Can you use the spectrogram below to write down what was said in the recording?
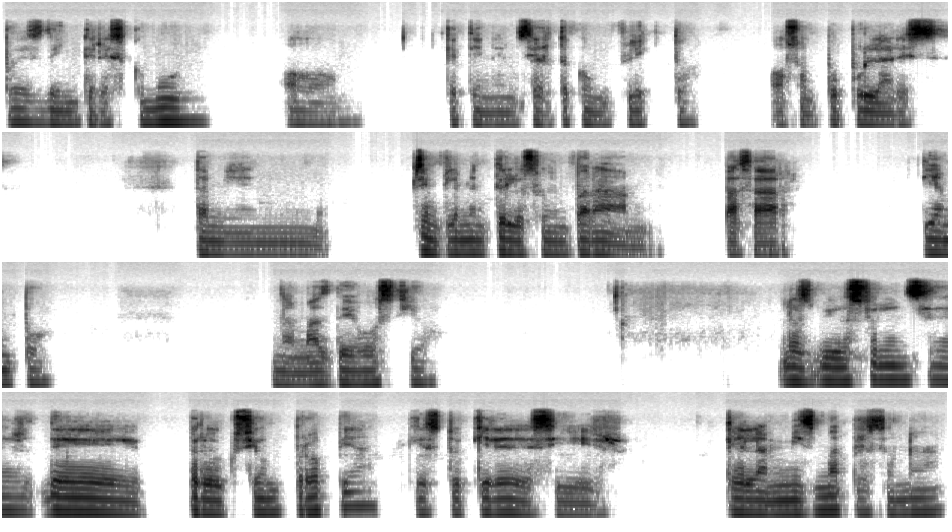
pues de interés común o que tienen cierto conflicto o son populares. También simplemente lo suben para pasar tiempo, nada más de ocio. Los videos suelen ser de producción propia, que esto quiere decir que la misma persona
